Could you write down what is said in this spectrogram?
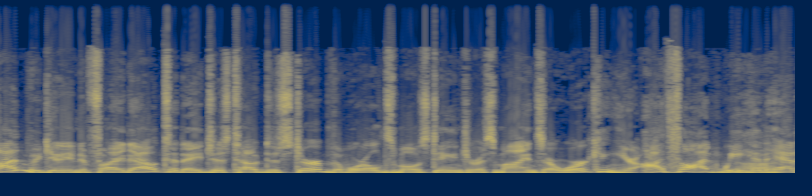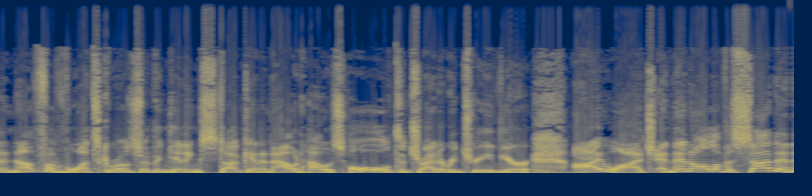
I'm beginning to find out today just how disturbed the world's most dangerous minds are working here. I thought we had uh-huh. had enough of what's grosser than getting stuck in an outhouse hole to try to retrieve your iWatch. And then all of a sudden,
